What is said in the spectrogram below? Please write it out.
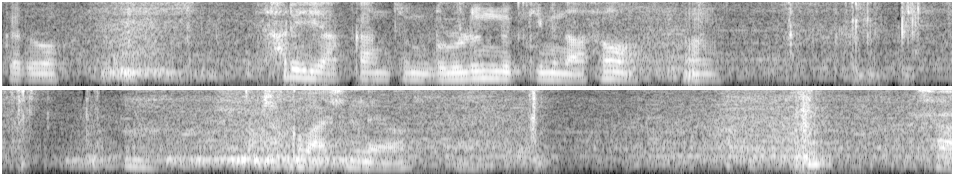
놀랍게도 살이 약간 좀 물른 느낌이 나서 음, 음, 조금 아쉽네요. 자,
